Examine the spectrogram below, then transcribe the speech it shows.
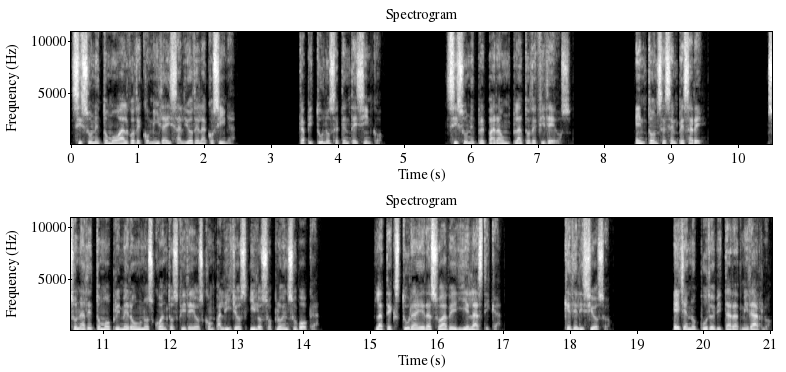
Sisune tomó algo de comida y salió de la cocina. Capítulo 75. Sisune prepara un plato de fideos. Entonces empezaré. Tsunade tomó primero unos cuantos fideos con palillos y los sopló en su boca. La textura era suave y elástica. ¡Qué delicioso! Ella no pudo evitar admirarlo.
